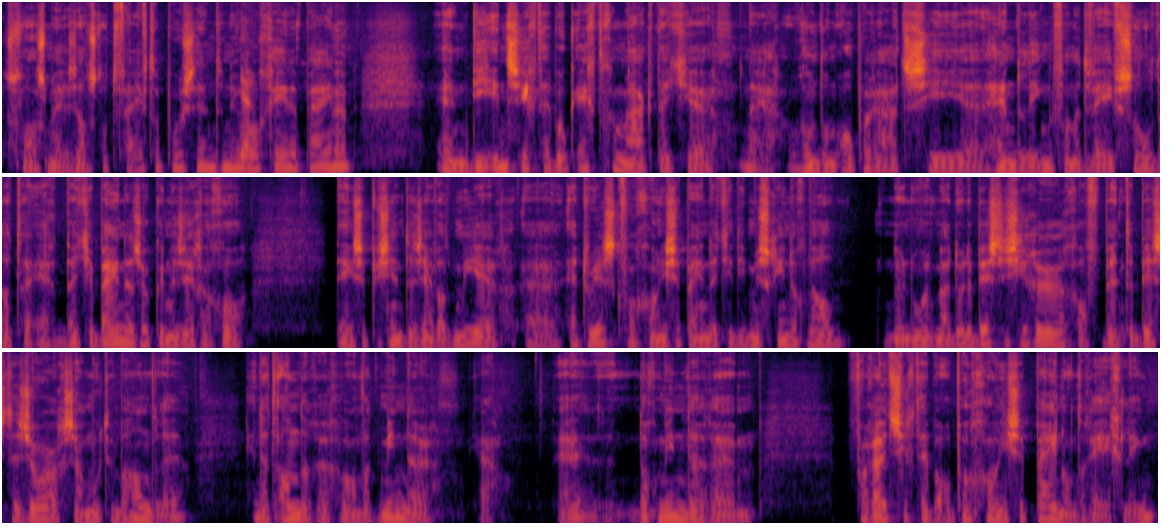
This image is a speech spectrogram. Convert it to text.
volgens mij zelfs tot 50% neurogene pijn. Ja. En die inzichten hebben ook echt gemaakt dat je nou ja, rondom operatie, uh, handling van het weefsel, dat, er echt, dat je bijna zou kunnen zeggen: Goh, deze patiënten zijn wat meer uh, at risk voor chronische pijn, dat je die misschien nog wel, nou, noem het maar, door de beste chirurg of met de beste zorg zou moeten behandelen. En dat anderen gewoon wat minder, ja, hè, nog minder um, vooruitzicht hebben op een chronische pijnontregeling.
